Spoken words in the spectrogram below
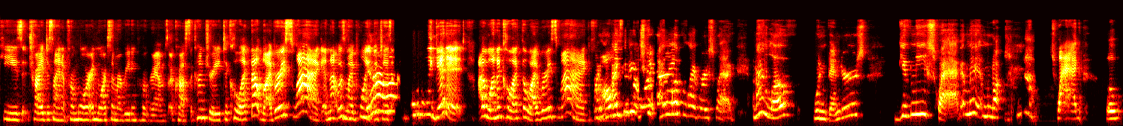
he's tried to sign up for more and more summer reading programs across the country to collect that library swag. And that was my point, which is I totally get it. I want to collect the library swag from all I these do too. I love the library swag, and I love when vendors give me swag. I mean, I'm not swag, little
